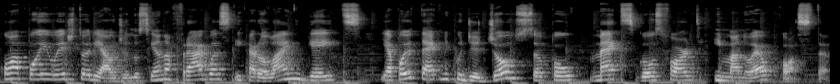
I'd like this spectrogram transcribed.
com apoio editorial de Luciana Fraguas e Caroline Gates e apoio técnico de Joe Supple, Max Gosford e Manuel Costa.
